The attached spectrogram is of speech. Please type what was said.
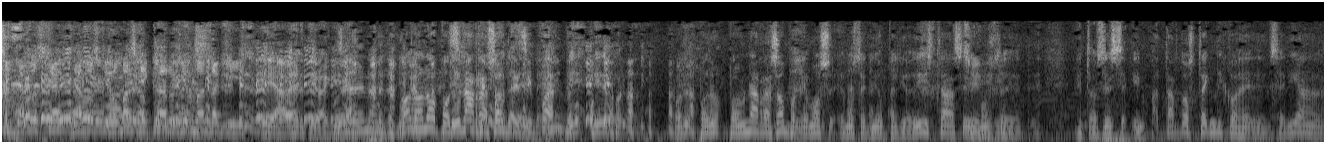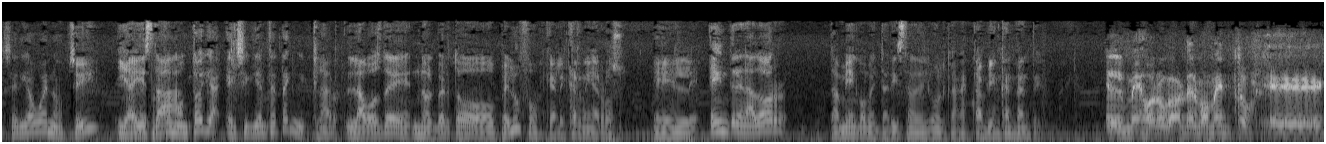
ya nos queda- ya nos quedó más que claro quién manda aquí. a ver, tío, aquí ya. No, no, no, por una razón. de- de- mire, por, por- por- por una razón, porque hemos, hemos tenido periodistas, Sí. hemos, eh, entonces empatar dos técnicos eh, sería, sería bueno. Sí, y con ahí está- Montoya, el siguiente técnico. Claro, la voz de Norberto Pelufo. Que ale carne y arroz. El entrenador, también comentarista del Gol Caracol. También cantante. El mejor jugador del momento, eh,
